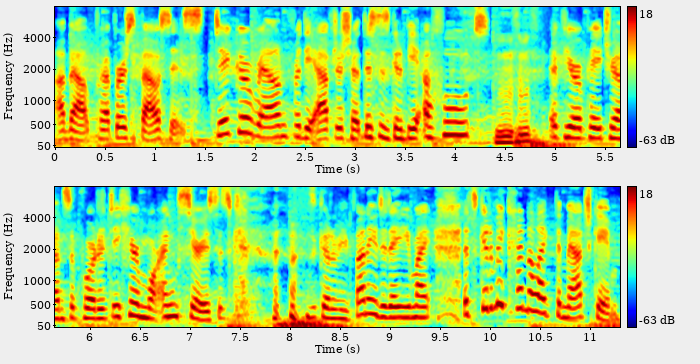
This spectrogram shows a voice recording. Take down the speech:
about prepper spouses. Stick around for the after show. This is going to be a hoot mm-hmm. if you're a Patreon supporter to hear more. I'm serious. It's, it's going to be funny today. You might, it's going to be kind of like the match game.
